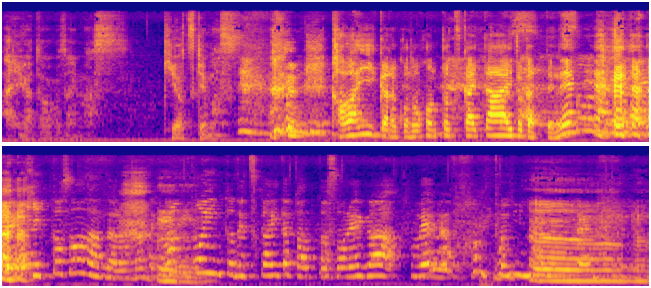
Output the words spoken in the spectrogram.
ありがとうございます。気をつけます。可愛いからこのフォント使いたいとかってね。そうなんですよね。きっとそうなんだろうなって、うん。ワンポイントで使いたかったそれがウェブフォントにうんなるみたいうん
